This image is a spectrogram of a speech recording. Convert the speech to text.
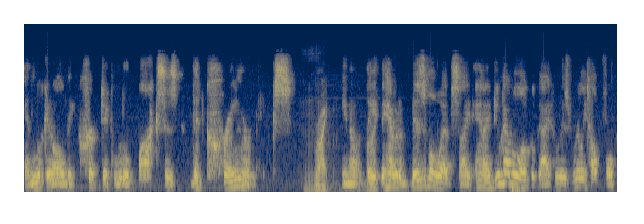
and look at all the cryptic little boxes that Kramer makes? Mm-hmm. Right. You know, they, right. they have an abysmal website, and I do have a local guy who is really helpful,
